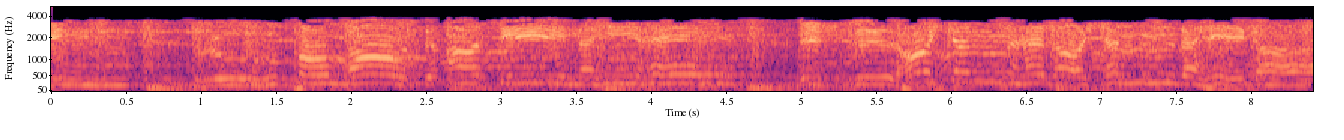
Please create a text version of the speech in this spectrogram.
लेकिन रूह को मौत आती नहीं है। इश्क रोशन है, रोशन रहेगा।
